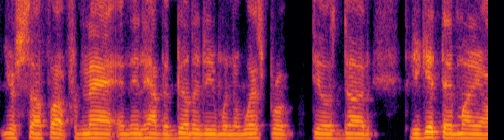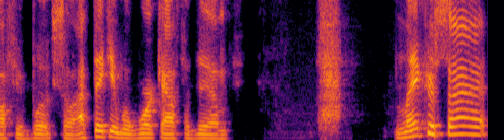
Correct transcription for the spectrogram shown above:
yourself up from that, and then have the ability when the Westbrook deal is done to get that money off your books. So I think it will work out for them. Lakers side,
